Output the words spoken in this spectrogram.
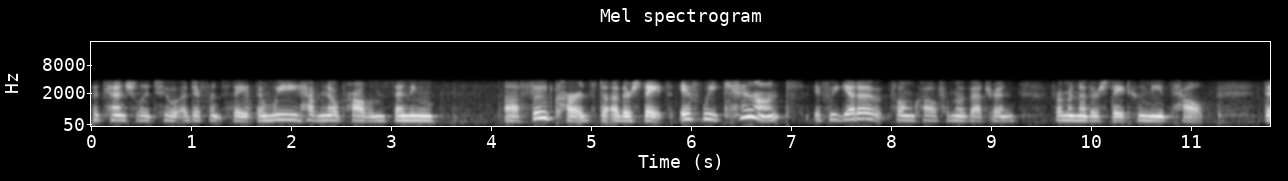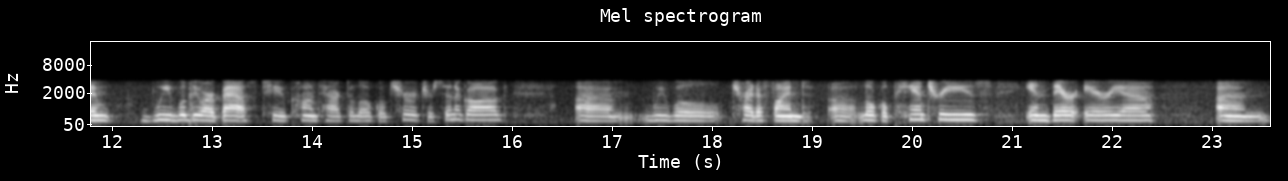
potentially to a different state, then we have no problem sending uh, food cards to other states. If we can't, if we get a phone call from a veteran from another state who needs help, then we will do our best to contact a local church or synagogue. Um, we will try to find uh, local pantries in their area. Um,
